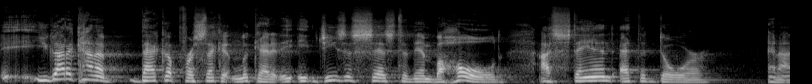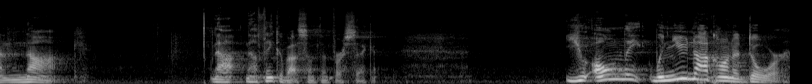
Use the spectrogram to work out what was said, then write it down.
You got to kind of back up for a second and look at it. It, it. Jesus says to them, Behold, I stand at the door and I knock. Now, now think about something for a second you only, when you knock on a door,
